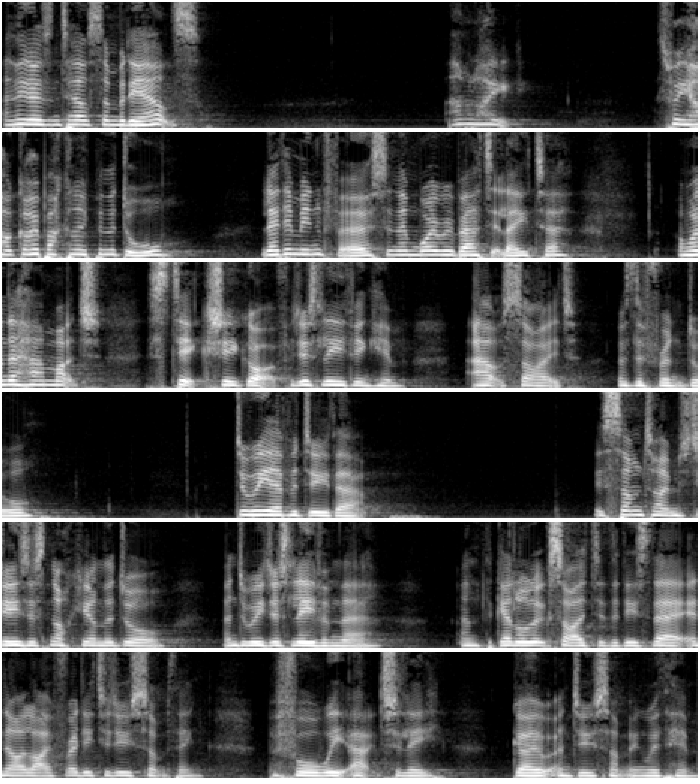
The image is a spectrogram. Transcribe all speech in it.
And he goes and tells somebody else. I'm like, Sweetheart, go back and open the door. Let him in first and then worry about it later. I wonder how much stick she got for just leaving him outside of the front door. Do we ever do that? Is sometimes Jesus knocking on the door and do we just leave him there and get all excited that He's there in our life, ready to do something before we actually go and do something with Him.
